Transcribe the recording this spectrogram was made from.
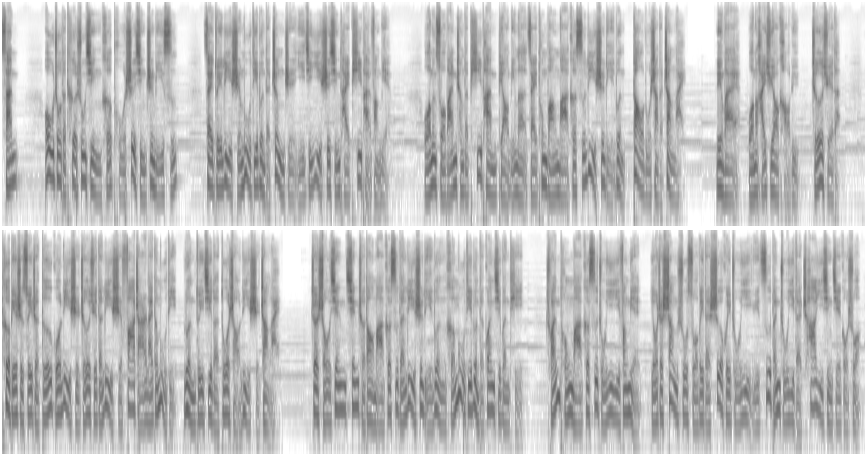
三、欧洲的特殊性和普适性之迷思，在对历史目的论的政治以及意识形态批判方面，我们所完成的批判表明了在通往马克思历史理论道路上的障碍。另外，我们还需要考虑哲学的，特别是随着德国历史哲学的历史发展而来的目的论堆积了多少历史障碍。这首先牵扯到马克思的历史理论和目的论的关系问题。传统马克思主义一方面有着上述所谓的社会主义与资本主义的差异性结构说，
